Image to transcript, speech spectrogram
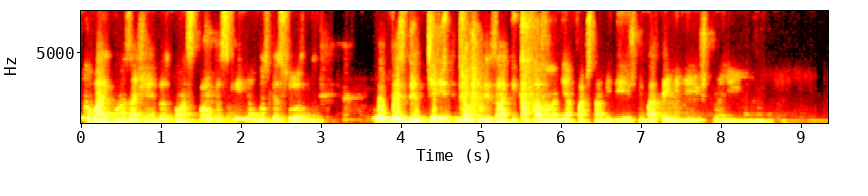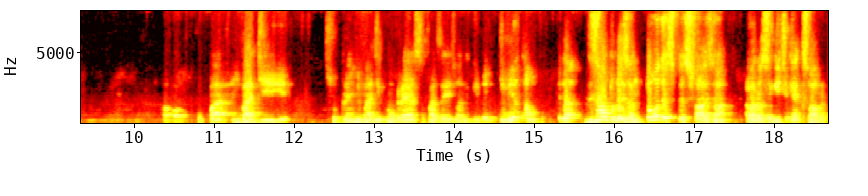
não vai com as agendas, com as pautas que algumas pessoas. O presidente teria que desautorizar quem está falando em afastar ministro, em bater ministro, em ocupar, invadir Supremo, invadir Congresso, fazer isso, aquilo. Ele devia desautorizando todas as pessoas. Ó, agora é o seguinte: o que é que sobra?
